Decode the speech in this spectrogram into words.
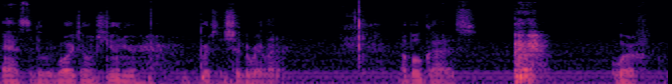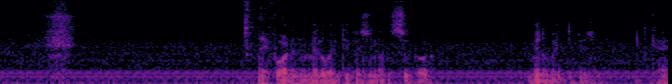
It has to do with Roy Jones Jr. versus Sugar Ray Leonard. Now, both guys were they fought in the middleweight division and super middleweight division. Okay,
